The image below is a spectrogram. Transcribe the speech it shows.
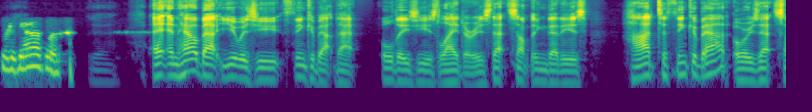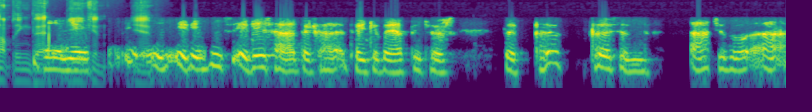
regardless. Yeah. And, and how about you as you think about that all these years later? Is that something that is hard to think about, or is that something that yeah, you can? Yeah. It, it is. It is hard to think about because the per- person Archibald uh,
